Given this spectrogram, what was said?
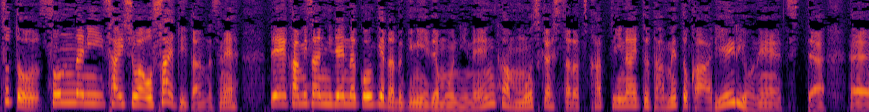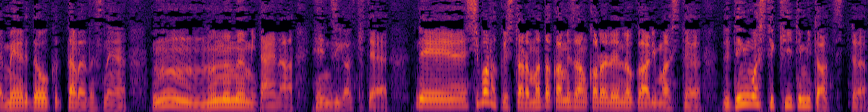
ちょっとそんなに最初は抑えていたんですね。で、神さんに連絡を受けた時に、でも2年間もしかしたら使っていないとダメとかあり得るよね、つって、えー、メールで送ったらですね、うん、むむむみたいな返事が来て、で、しばらくしたらまた神さんから連絡ありまして、で、電話して聞いてみたっつって、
